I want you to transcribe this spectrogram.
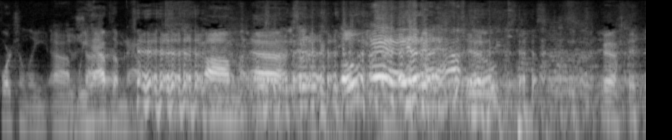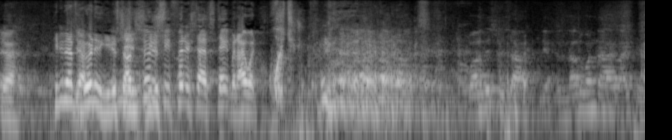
fortunately, um, we have her. them now. um, uh, Okay, I have to. yeah, yeah. He didn't have to do anything. He just, as he soon as just she finished that statement, I went. Well, this is, uh, yeah, another one that I like is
